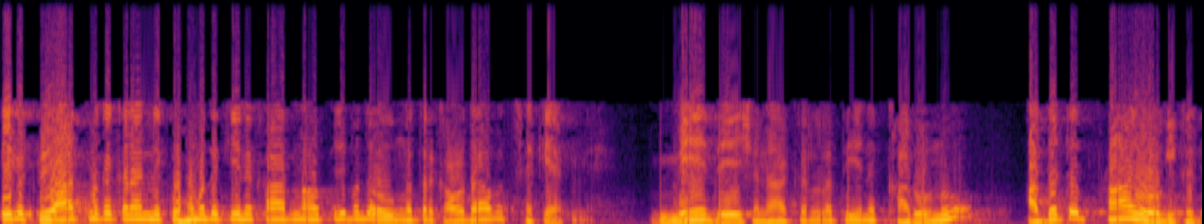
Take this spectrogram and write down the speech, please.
ඒක ක්‍රියාත්මක කරන්නේ කොහොමද කියන කාරණාව පිළිබඳව ඔවුන් අතර කවදාවත් සැකයක් නැහැ. මේ දේශනා කරලා තියෙන කරුණු අදට ප්‍රායෝගිකද?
